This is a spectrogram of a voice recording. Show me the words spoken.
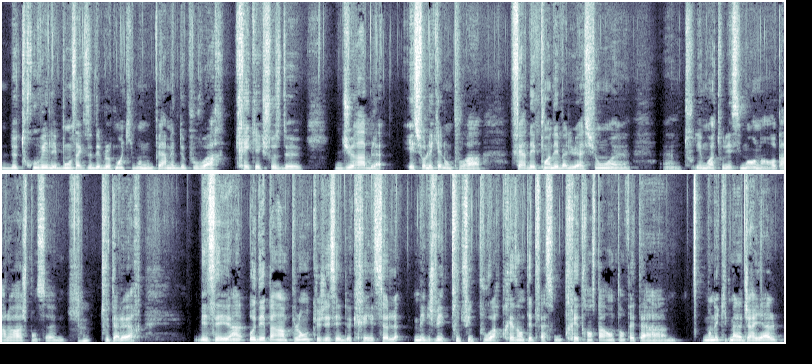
de trouver les bons axes de développement qui vont nous permettre de pouvoir créer quelque chose de durable et sur lequel on pourra faire des points d'évaluation euh, euh, tous les mois, tous les six mois. On en reparlera, je pense, euh, mmh. tout à l'heure. mais c'est au départ un plan que j'essaie de créer seul, mais que je vais tout de suite pouvoir présenter de façon très transparente en fait à mon équipe managériale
